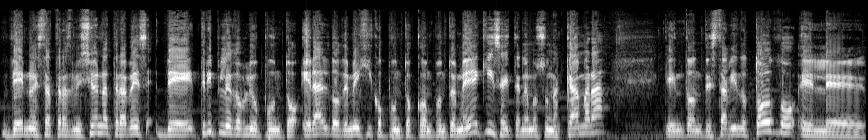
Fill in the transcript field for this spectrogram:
de nuestra transmisión a través de www.heraldo heraldodemexico.com.mx. Ahí tenemos una cámara en donde está viendo todo el, eh,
